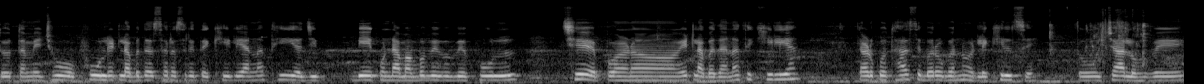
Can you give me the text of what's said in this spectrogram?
તો તમે જુઓ ફૂલ એટલા બધા સરસ રીતે ખીલ્યા નથી. હજી બે કુંડામાં બબે બબે ફૂલ છે પણ એટલા બધા નથી ખીલ્યા. તડકો થશે બરોબરનો એટલે ખીલશે. તો ચાલો હવે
